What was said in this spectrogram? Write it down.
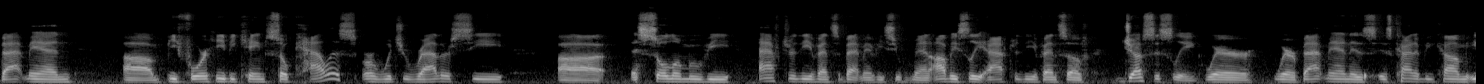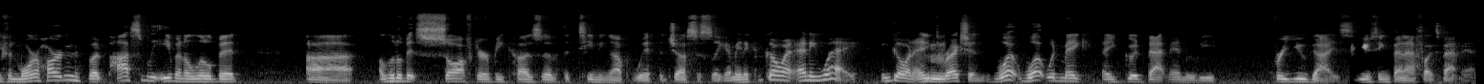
Batman uh, before he became so callous, or would you rather see uh, a solo movie after the events of Batman v Superman? Obviously, after the events of Justice League, where where Batman is is kind of become even more hardened, but possibly even a little bit uh, a little bit softer because of the teaming up with the Justice League. I mean, it could go any way. It can go in any mm. direction. What what would make a good Batman movie for you guys using Ben Affleck's Batman?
